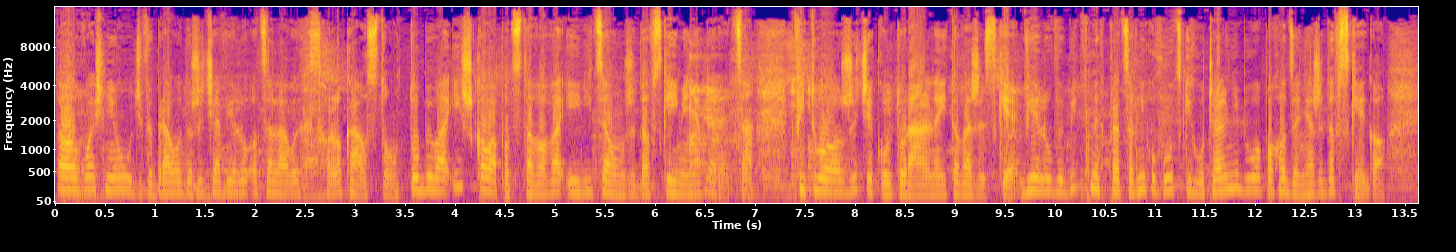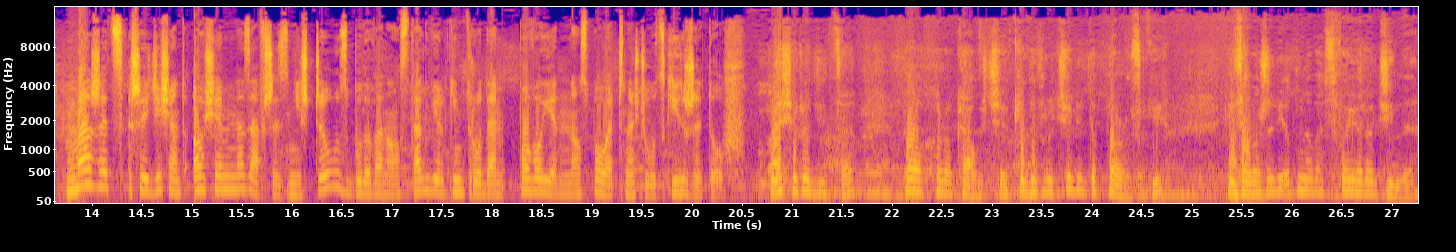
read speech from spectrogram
To właśnie Łódź wybrało do życia wielu ocalałych z Holokaustu. Tu była i szkoła podstawowa i liceum żydowskie imienia Pereca. Kwitło życie kulturalne i towarzyskie. Wielu wybitnych pracowników łódzkich uczelni było pochodzenia żydowskiego. Marzec 68 na zawsze zniszczył zbudowaną z tak wielkim trudem powojenną społeczność łódzkich Żydów. Nasi rodzice po Holokauście, kiedy wrócili do Polski i założyli od nowa swoje rodziny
